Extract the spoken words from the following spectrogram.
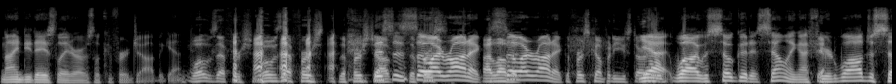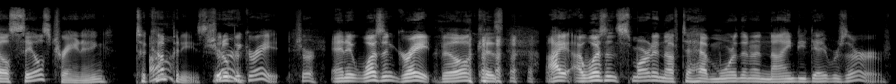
90 days later, I was looking for a job again. What was that first? What was that first? The first job. This is so first- ironic. I love so it. ironic. The first company you started. Yeah. Well, I was so good at selling, I figured, well, I'll just sell sales training to Ah, companies. sure. It'll be great. Sure. And it wasn't great, Bill, because I, I wasn't smart enough to have more than a 90 day reserve.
